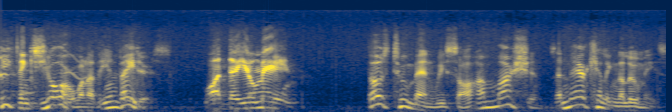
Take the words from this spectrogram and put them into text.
He thinks you're one of the invaders. What do you mean? Those two men we saw are Martians, and they're killing the Loomies.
